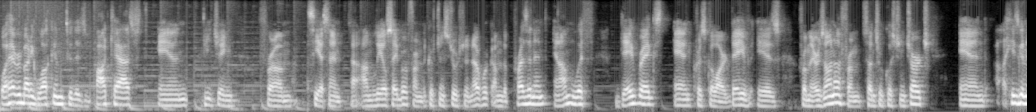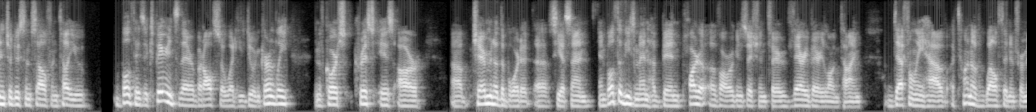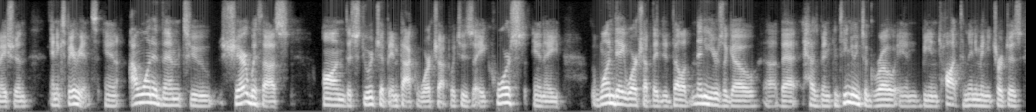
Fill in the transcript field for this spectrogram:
Well, hey, everybody, welcome to this podcast and teaching from CSN. Uh, I'm Leo Saber from the Christian Stewardship Network. I'm the president, and I'm with Dave Riggs and Chris Gillard. Dave is from Arizona, from Central Christian Church, and uh, he's going to introduce himself and tell you both his experience there, but also what he's doing currently. And of course, Chris is our uh, chairman of the board at uh, CSN. And both of these men have been part of our organization for a very, very long time definitely have a ton of wealth and information and experience. And I wanted them to share with us on the Stewardship Impact Workshop, which is a course in a one day workshop they developed many years ago uh, that has been continuing to grow and being taught to many, many churches.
